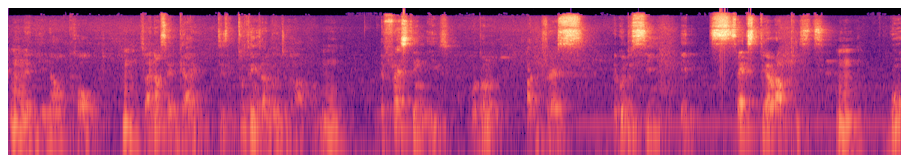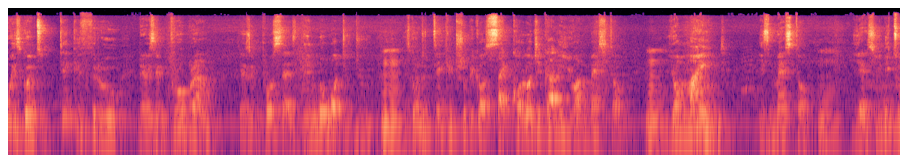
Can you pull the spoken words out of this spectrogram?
Mm. And then he now called. Mm. So I now said, Guy, these two things are going to happen. Mm. The first thing is we're going to address, we're going to see a sex therapist Mm. who is going to take you through. There is a program, there's a process, they know what to do. Mm. It's going to take you through because psychologically you are messed up. Mm. Your mind is messed up. Mm. Yes, you need to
